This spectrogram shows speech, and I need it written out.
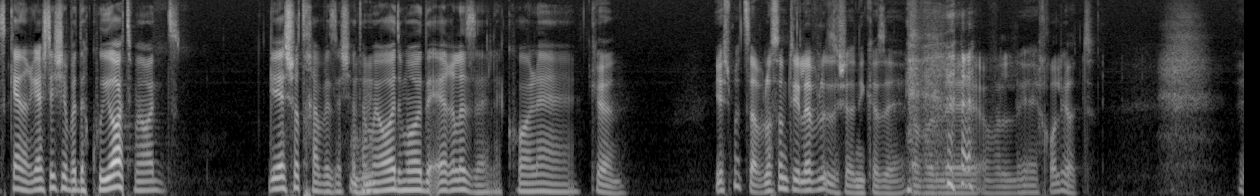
אז כן, הרגשתי שבדקויות מאוד, יש אותך בזה, שאתה מהמם. מאוד מאוד ער לזה, לכל... אה, כן. יש מצב, לא שמתי לב לזה שאני כזה, אבל, אה, אבל אה, יכול להיות. אמ,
